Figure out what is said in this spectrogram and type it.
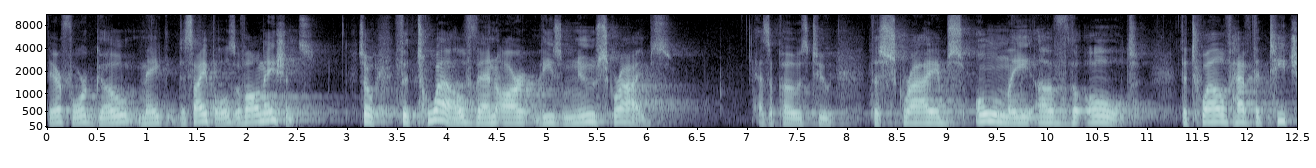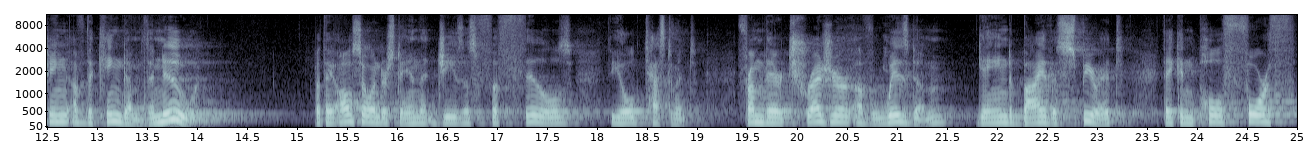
Therefore, go make disciples of all nations. So the 12 then are these new scribes, as opposed to the scribes only of the old. The 12 have the teaching of the kingdom, the new. But they also understand that Jesus fulfills the Old Testament. From their treasure of wisdom gained by the Spirit, they can pull forth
